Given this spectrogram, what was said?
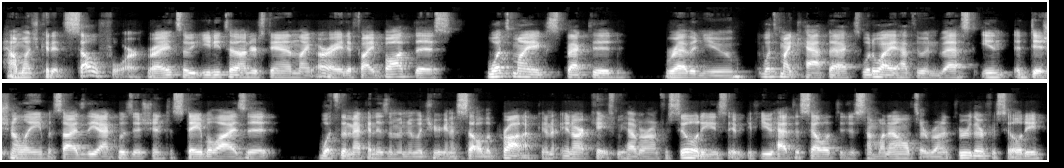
how much could it sell for right? So you need to understand like all right if i bought this what's my expected revenue? What's my capex? What do i have to invest in additionally besides the acquisition to stabilize it? What's the mechanism in which you're going to sell the product? In, in our case we have our own facilities. If, if you had to sell it to just someone else or run it through their facility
